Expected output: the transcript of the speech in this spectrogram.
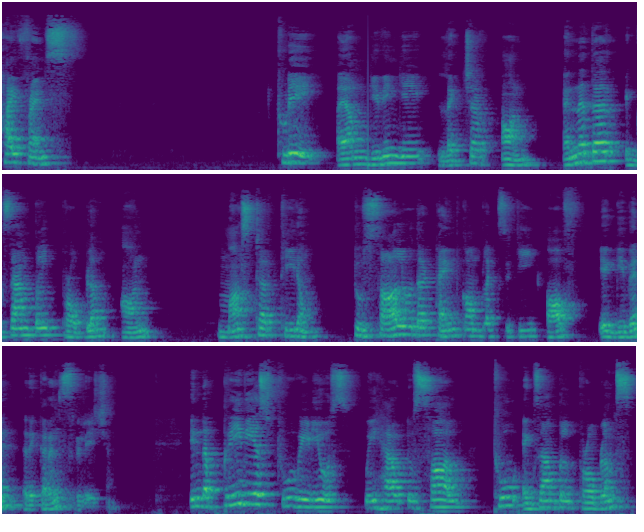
Hi friends. Today I am giving a lecture on another example problem on master theorem to solve the time complexity of a given recurrence relation. In the previous two videos we have to solve two example problems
